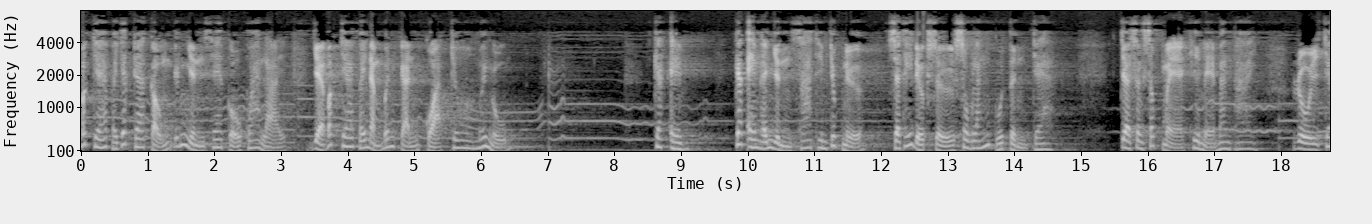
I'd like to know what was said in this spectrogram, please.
bắt cha phải dắt ra cổng đứng nhìn xe cộ qua lại, và bắt cha phải nằm bên cạnh quạt cho mới ngủ. Các em, các em hãy nhìn xa thêm chút nữa, sẽ thấy được sự sâu lắng của tình cha. Cha săn sóc mẹ khi mẹ mang thai, rồi cha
